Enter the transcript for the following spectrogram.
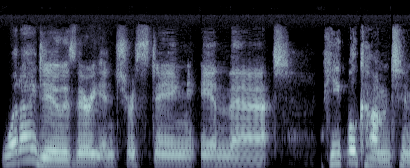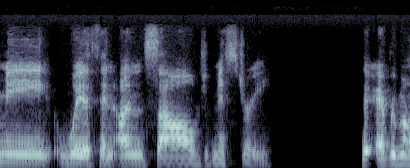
What I do is very interesting in that people come to me with an unsolved mystery. Everyone,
